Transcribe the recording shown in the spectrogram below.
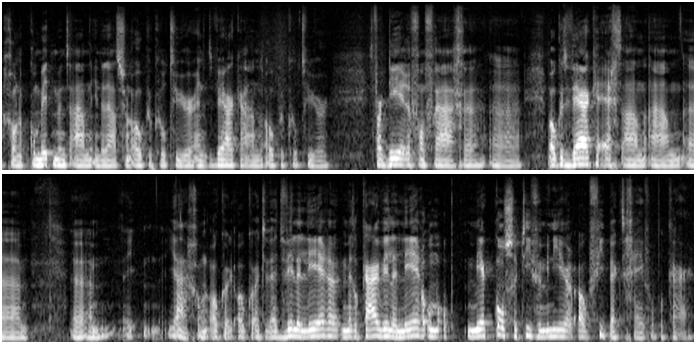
gewoon een commitment aan inderdaad zo'n open cultuur en het werken aan open cultuur. Het waarderen van vragen, maar ook het werken echt aan, aan um, ja, gewoon ook, ook het, willen leren, met elkaar willen leren om op meer constructieve manier ook feedback te geven op elkaar.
